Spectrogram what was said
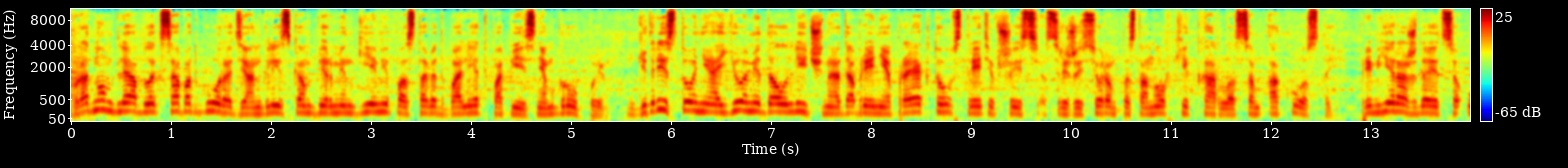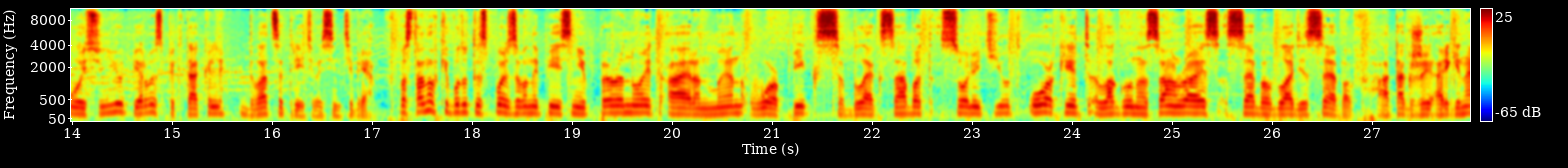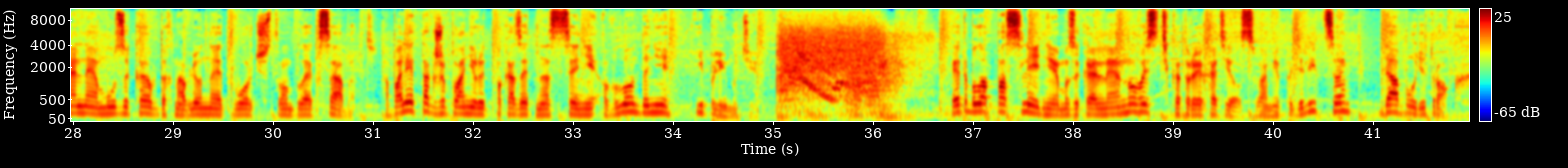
В родном для Black Sabbath городе, английском Бирмингеме, поставят балет по песням группы. Гитарист Тони Айоми дал личное одобрение проекту, встретившись с режиссером постановки Карлосом Акостой. Премьера ожидается осенью, первый спектакль 23 сентября. В постановке будут использованы песни Paranoid, Iron Man, War Pigs, Black Sabbath, Solitude, Orchid, Laguna Sunrise, Sabbath Bloody Sabbath, а также оригинальная музыка, вдохновленная творчеством Black Sabbath. А балет также планирует показать на сцене в Лондоне и Плимуте. Это была последняя музыкальная новость, которую я хотел с вами поделиться. Да будет рок!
